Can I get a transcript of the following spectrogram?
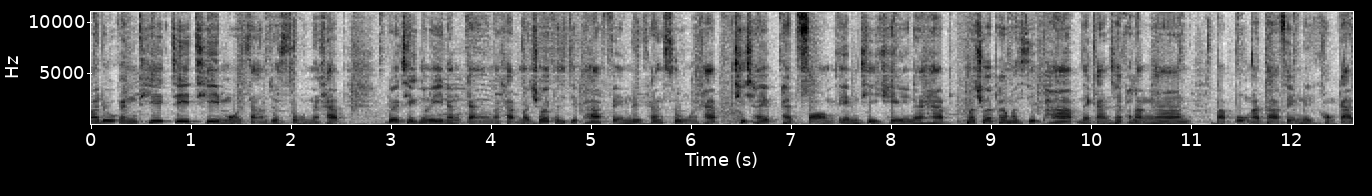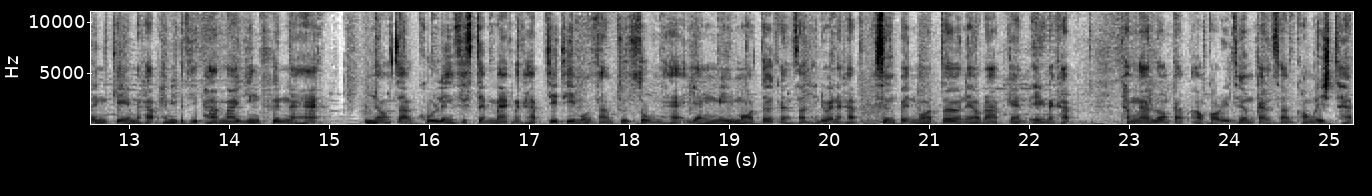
มาดูกันที่ GT Mode 3.0 นะครับด้วยเทคโนโลยีดังกล่าวนะครับมาช่วยประสิทธิภาพเฟรมเรทขั้นสูงนะครับที่ใช้แพลตฟอร์ม MTK นะครับมาช่วยเพิ่มประสิทธิภาพในการใช้พลังงาน ปรับปรุงอัตราเฟรมเรทของการเล่นเกมนะครับให้มีประสิทธิภาพมากยิ่งขึ้นนะฮะ นอกจาก Cooling System Max นะครับ GT Mode 3.0 นะฮะ ยังมีมอเตอร์กันสั่นให้ด้วยนะครับ ซึ่งเป็นมอเตอร์แนวราบแกนเองนะครับ ทำงานร่วมกับอัลกอริทึมการสั่นของ Rich Tab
